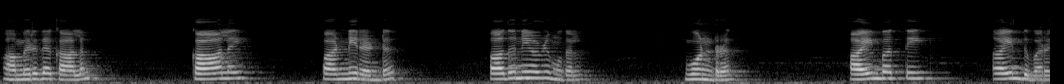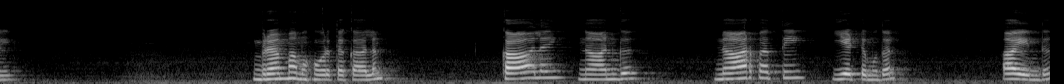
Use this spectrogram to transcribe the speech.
அமிர்த காலம். காலை பன்னிரண்டு. பதினேழு முதல் ஒன்று. ஐம்பத்தி ஐந்து வரை. பிரம்ம முகூர்த்த காலம். காலை நான்கு நாற்பத்தி எட்டு முதல் ஐந்து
